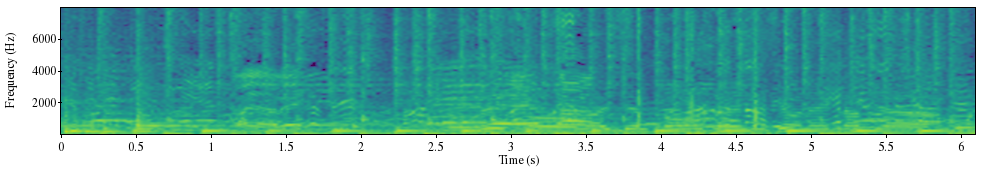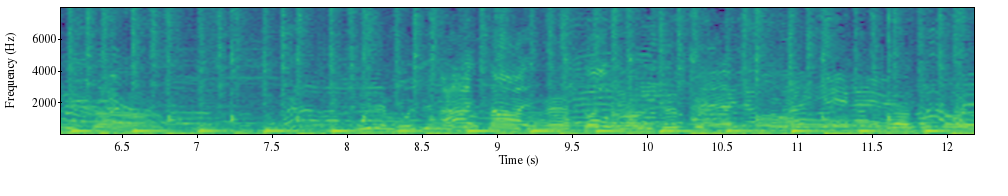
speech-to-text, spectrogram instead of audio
Vaya, a entonces, bendiciones, gracias Mónica. Miren, voy bien atrasado con esto, acá la Lisette. Un rato estaba el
